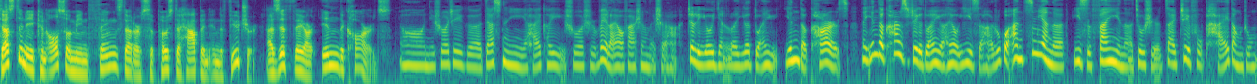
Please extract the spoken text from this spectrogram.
Destiny can also mean things that are supposed to happen in the future, as if they are in the cards. 哦，你说这个 destiny 还可以说是未来要发生的事哈。这里又引了一个短语 in the cards。那 in the cards 这个短语很有意思哈。如果按字面的意思翻译呢，就是在这副牌当中。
